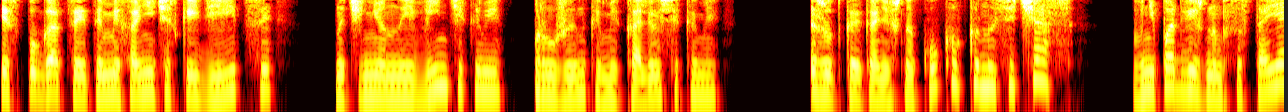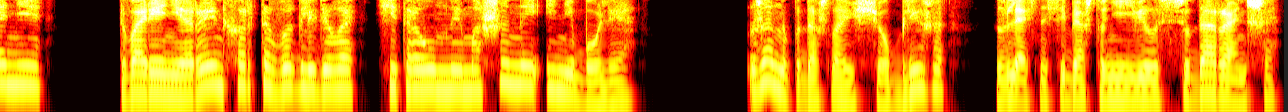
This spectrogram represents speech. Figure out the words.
испугаться этой механической девицы, начиненной винтиками, пружинками, колесиками? Жуткая, конечно, куколка, но сейчас, в неподвижном состоянии, творение Рейнхарта выглядело хитроумной машиной и не более. Жанна подошла еще ближе, злясь на себя, что не явилась сюда раньше.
